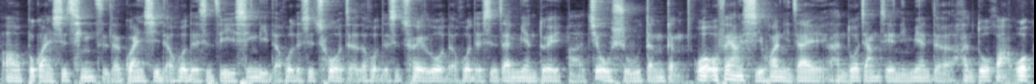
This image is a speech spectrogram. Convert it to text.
呃，不管是亲子的关系的，或者是自己心里的，或者是挫折的，或者是脆弱的，或者是在面对啊、救赎等等。我我非常喜欢你在很多章节里面的很多话。我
